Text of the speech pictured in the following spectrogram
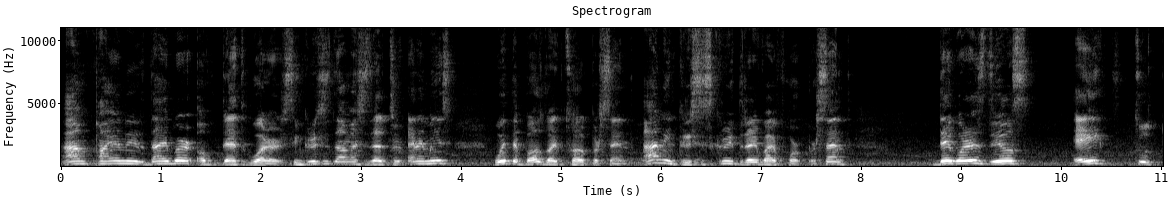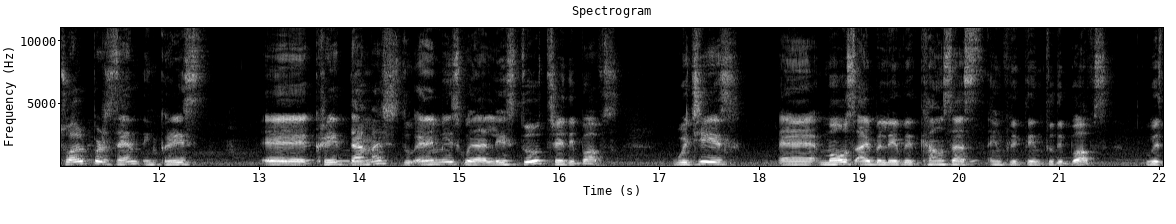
And Pioneer Diver of Dead Waters increases damage dealt to enemies with the buff by 12% and increases crit rate by 4%. The Warriors deals 8 to 12% increased uh, crit damage to enemies with at least 2 3 debuffs, which is uh, Moze I believe it counts as inflicting 2 debuffs, which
